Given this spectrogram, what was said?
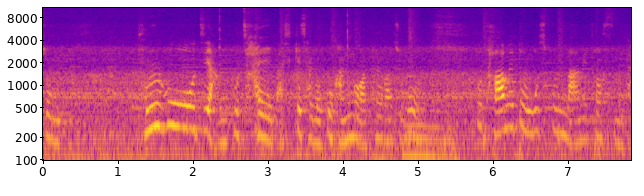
좀 불호지 않고 잘 맛있게 잘 먹고 가는 것 같아가지고 또 다음에 또 오고 싶은 마음이 들었습니다.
